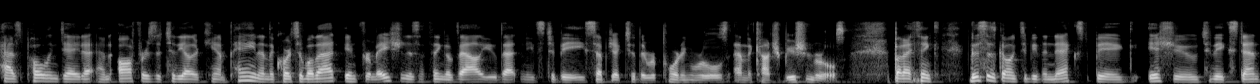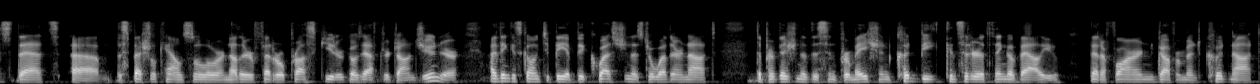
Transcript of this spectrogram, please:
has polling data and offers it to the other campaign. And the court said, well, that information is a thing of value that needs to be subject to the reporting rules and the contribution rules. But I think this is going to be the next big issue to the extent that um, the special counsel or another federal prosecutor goes after Don Jr. I think it's going to be a big question as to whether or not the provision of this information could be considered a thing of value that a foreign government could not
